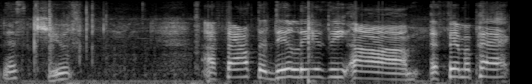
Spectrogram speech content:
That's cute. I found the Dear Lizzy um, ephemera pack.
